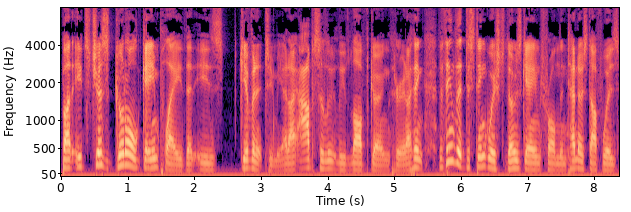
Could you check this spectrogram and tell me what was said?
but it's just good old gameplay that is given it to me, and I absolutely loved going through. And I think the thing that distinguished those games from Nintendo stuff was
